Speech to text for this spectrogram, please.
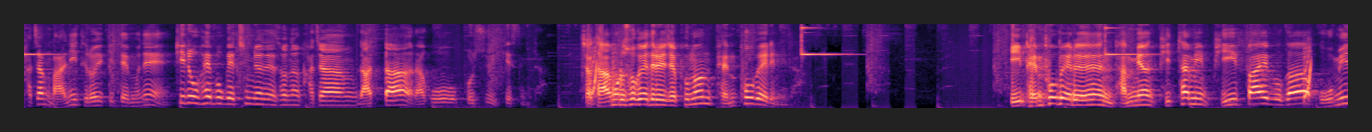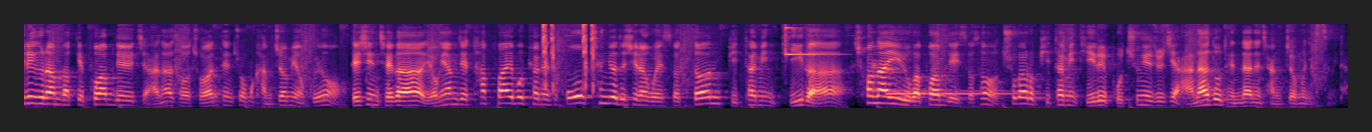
가장 많이 들어있기 때문에 피로 회복의 측면에서는 가장 낫다라고 볼 수 있겠습니다. 자, 다음으로 소개해드릴 제품은 벤포벨입니다. 이 벤포벨은 반면 비타민 B5가 5mg밖에 포함되어 있지 않아서 저한테는 조금 감점이었고요. 대신 제가 영양제 탑5 편에서 꼭 챙겨 드시라고 했었던 비타민 D가 1000IU가 포함되어 있어서 추가로 비타민 D를 보충해 주지 않아도 된다는 장점은 있습니다.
